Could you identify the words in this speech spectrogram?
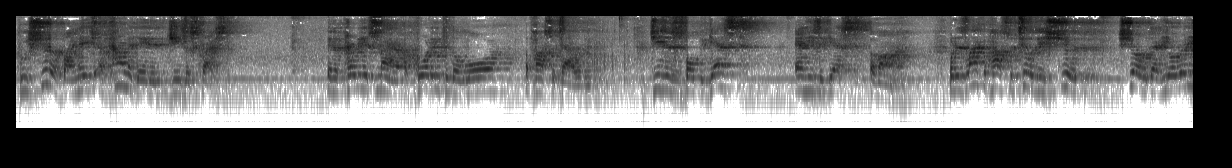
who should have by nature accommodated Jesus Christ in a courteous manner according to the law of hospitality. Jesus is both the guest and he's the guest of honor. But his lack of hospitality should show that he already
